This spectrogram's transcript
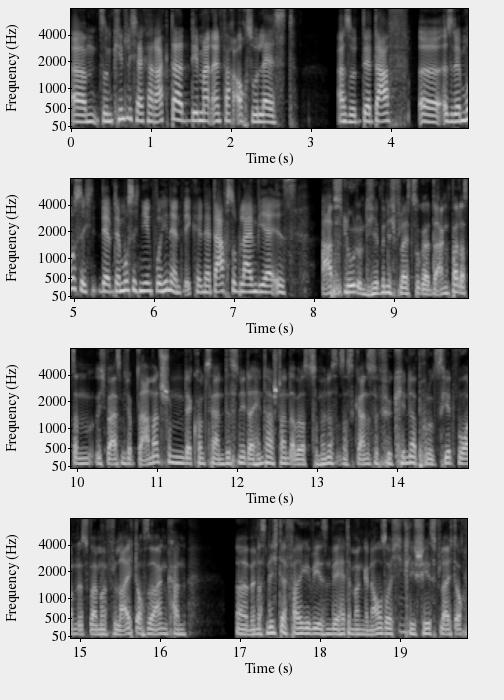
ähm, so ein kindlicher Charakter, den man einfach auch so lässt. Also der darf, äh, also der muss sich, der, der muss sich nirgendwo hin entwickeln, der darf so bleiben, wie er ist. Absolut, und hier bin ich vielleicht sogar dankbar, dass dann, ich weiß nicht, ob damals schon der Konzern Disney dahinter stand, aber dass zumindest das Ganze für Kinder produziert worden ist, weil man vielleicht auch sagen kann, Äh, wenn das nicht der Fall gewesen wäre, hätte man genau solche Klischees vielleicht auch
